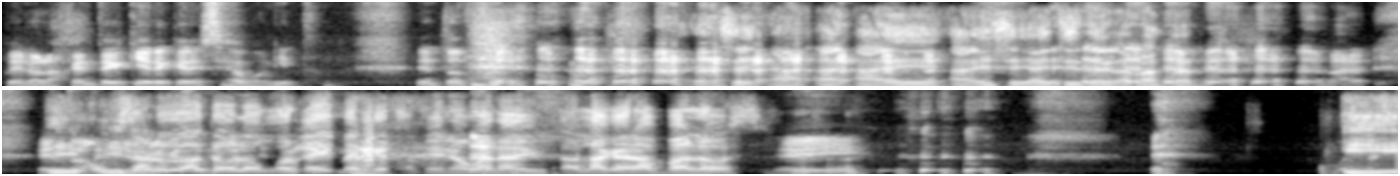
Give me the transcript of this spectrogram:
pero la gente quiere que sea bonito. Entonces. sí, ahí, ahí, sí, ahí sí te doy la razón. ¿Vale? Entonces, y, un saludo a todos los Wargamers que también nos van a inflar la cara a palos. Sí. Y,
